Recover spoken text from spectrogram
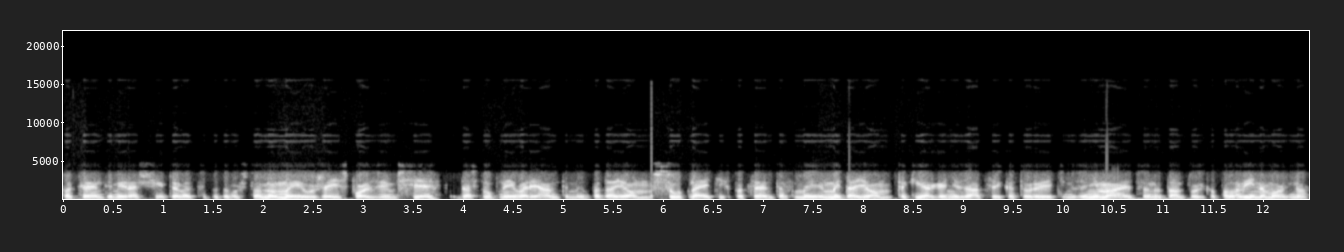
пациентами рассчитываться, потому что ну, мы уже используем все доступные варианты, мы подаем в суд на этих пациентов, мы, мы даем такие организации, которые этим занимаются, но там только половина можно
